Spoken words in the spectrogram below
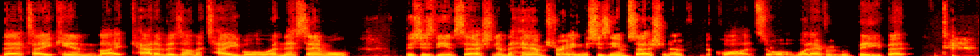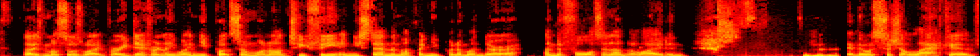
they're taking like cadavers on a table and they're saying, well, this is the insertion of the hamstring, this is the insertion of the quads, or whatever it would be. But those muscles work very differently when you put someone on two feet and you stand them up and you put them under under force and under load. And there was such a lack of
